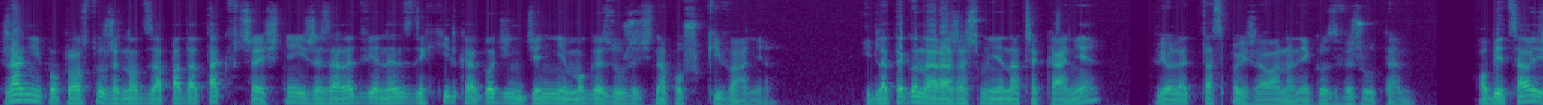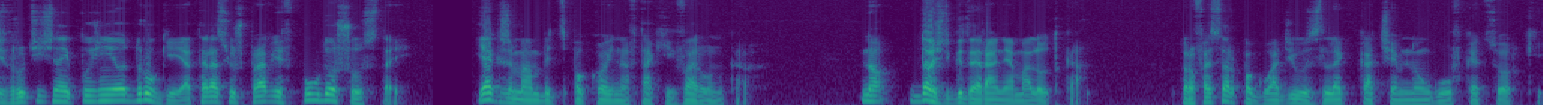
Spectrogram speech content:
Żal mi po prostu, że noc zapada tak wcześnie i że zaledwie nędznych kilka godzin dziennie mogę zużyć na poszukiwania. I dlatego narażasz mnie na czekanie? Violetta spojrzała na niego z wyrzutem. Obiecałeś wrócić najpóźniej o drugiej, a teraz już prawie w pół do szóstej. Jakże mam być spokojna w takich warunkach? No, dość gderania malutka. Profesor pogładził z lekka ciemną główkę córki.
